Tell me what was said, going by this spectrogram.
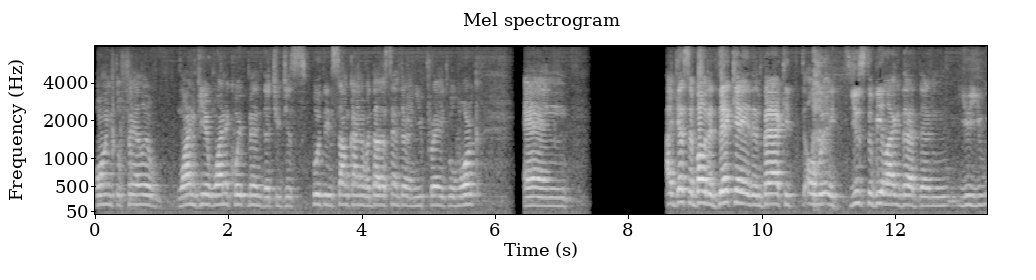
point of failure, one gear, one equipment that you just put in some kind of a data center and you pray it will work. And I guess about a decade and back, it always it used to be like that. Then you you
